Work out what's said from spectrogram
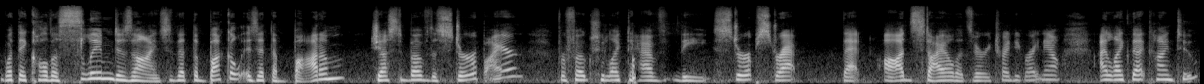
what they call the slim design, so that the buckle is at the bottom, just above the stirrup iron, for folks who like to have the stirrup strap, that odd style that's very trendy right now. I like that kind too.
